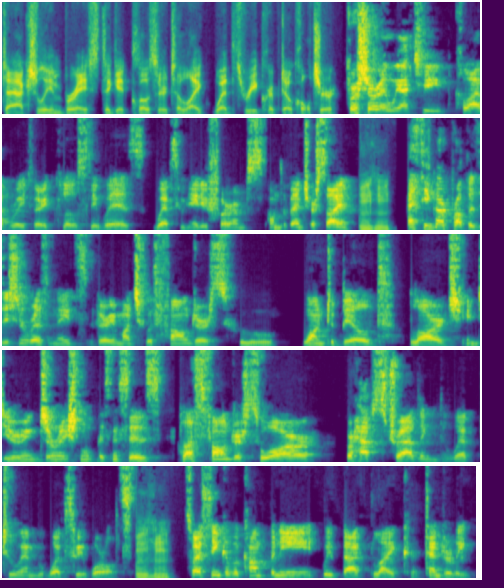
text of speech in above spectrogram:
to actually embrace to get closer to like web3 crypto culture? For sure and we actually collaborate very closely with web3 native firms on the venture side. Mm-hmm. i think our proposition resonates very much with founders who want to build large, enduring generational businesses, plus founders who are perhaps traveling the Web 2 and Web 3 worlds. Mm-hmm. So I think of a company we backed like Tenderly.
